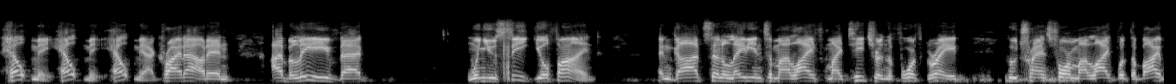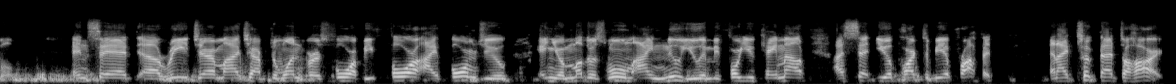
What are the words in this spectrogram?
help me, help me, help me. I cried out. And I believe that when you seek, you'll find. And God sent a lady into my life, my teacher in the fourth grade, who transformed my life with the Bible and said, uh, read Jeremiah chapter 1, verse 4 Before I formed you in your mother's womb, I knew you. And before you came out, I set you apart to be a prophet. And I took that to heart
